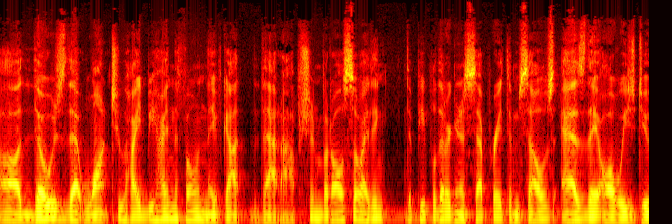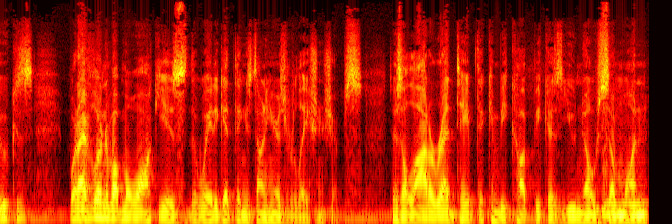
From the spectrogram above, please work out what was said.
uh, those that want to hide behind the phone, they've got that option. But also, I think the people that are going to separate themselves, as they always do, because what I've learned about Milwaukee is the way to get things done here is relationships. There's a lot of red tape that can be cut because you know someone,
